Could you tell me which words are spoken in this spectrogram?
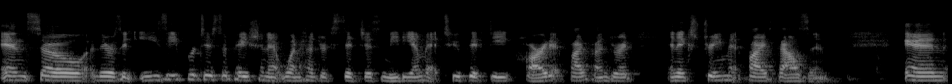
And so there's an easy participation at 100 stitches, medium at 250, hard at 500, and extreme at 5,000. And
